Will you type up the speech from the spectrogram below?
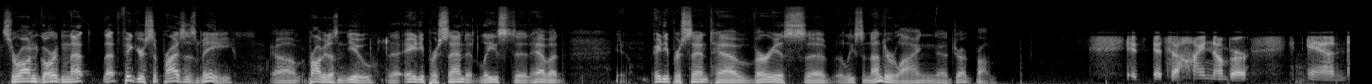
So, Ron Gordon, that, that figure surprises me. Um, probably doesn't you. Eighty percent at least have a, eighty percent have various, uh, at least an underlying uh, drug problem. It, it's a high number, and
